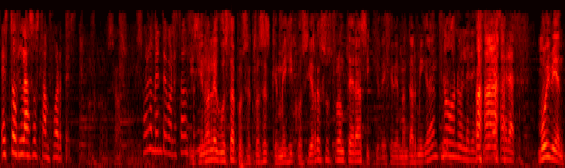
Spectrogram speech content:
estos lazos tan fuertes? Pues con Estados Unidos. Solamente con Estados Y Unidos. si no le gusta, pues entonces que México cierre sus fronteras y que deje de mandar migrantes. No, no le des. Muy bien,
